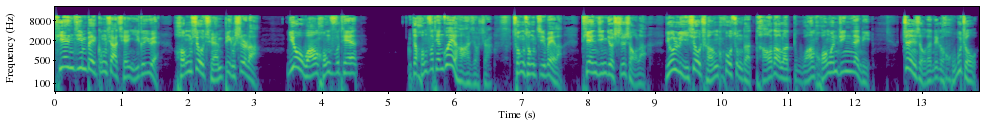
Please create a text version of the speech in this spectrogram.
天津被攻下前一个月，洪秀全病逝了，右王洪福天，叫洪福天贵哈，就是匆匆继位了，天津就失守了。由李秀成护送他逃到了赌王黄文金那里镇守的这个湖州，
